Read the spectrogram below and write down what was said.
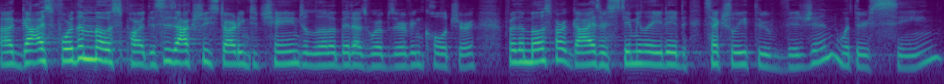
Uh, guys, for the most part, this is actually starting to change a little bit as we're observing culture. For the most part, guys are stimulated sexually through vision, what they're seeing.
